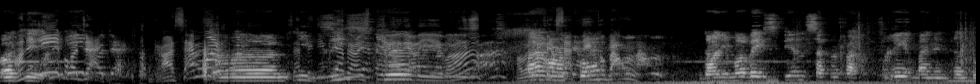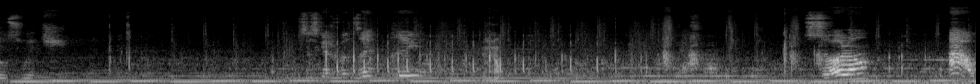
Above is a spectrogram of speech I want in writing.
On Ok. est libre, Jack Grâce à moi Euh, Ça fait il du dit bien de respirer un libre, hein On va faire faire un ça pont. avec au baron dans les mauvaises spins, ça peut faire frire ma Nintendo Switch. C'est ce que je veux dire, frire? Non. Ça, là? Ow!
